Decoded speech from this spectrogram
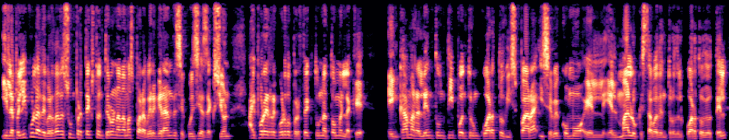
Y la película de verdad es un pretexto entero nada más para ver grandes secuencias de acción. Hay por ahí recuerdo perfecto una toma en la que en cámara lenta un tipo entra a un cuarto, dispara y se ve como el, el, malo que estaba dentro del cuarto de hotel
